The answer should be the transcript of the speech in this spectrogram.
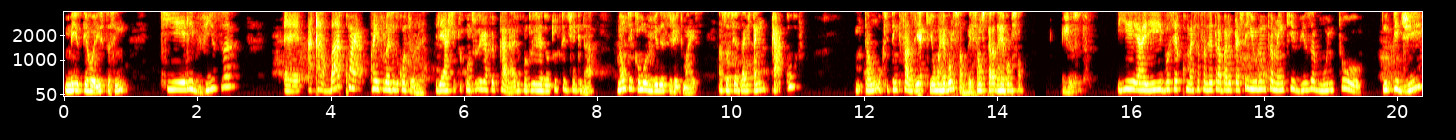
meio terrorista assim, que ele visa é, acabar com a, com a influência do controle. Ele acha que o controle já foi pro caralho, o controle já deu tudo que ele tinha que dar, não tem como viver desse jeito mais. A sociedade tá em caco, então o que tem que fazer aqui é uma revolução. Eles são os caras da revolução. Justo. E aí você começa a fazer trabalho pra essa Union também, que visa muito impedir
